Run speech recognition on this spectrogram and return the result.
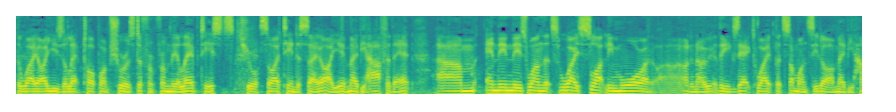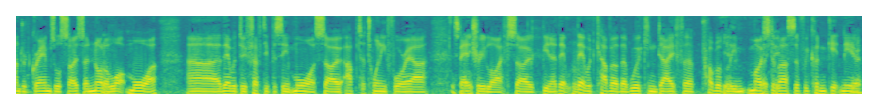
the way I use a laptop, I'm sure, is different from their lab tests. Sure. So I tend to say, oh yeah, maybe half of that. Um, and then there's one that's weighs slightly more. I, I don't know the exact weight, but someone said, oh, maybe 100 grams or so. So not a Hmm. lot more. Uh, that would do 50% more. So up to 24 hour That's battery life. So you know that that would cover the working day for probably Yeah, most of us if we couldn't get near Yeah.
